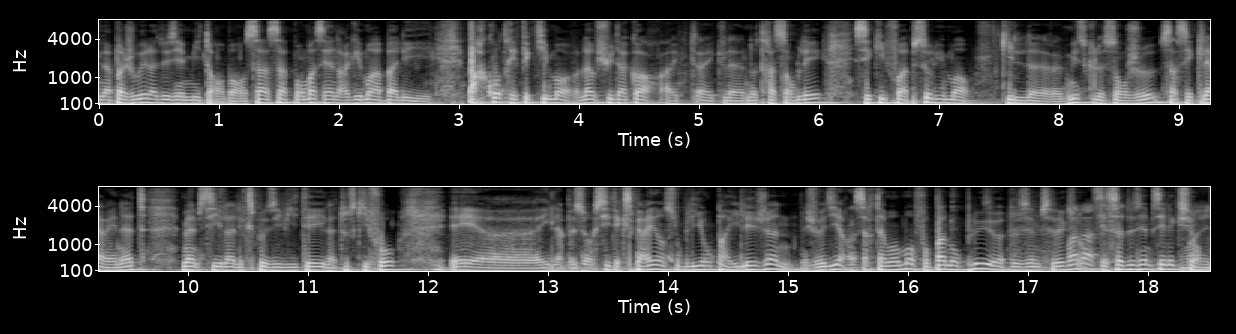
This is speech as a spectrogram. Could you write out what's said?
n'a pas joué la deuxième mi-temps. Bon, ça, ça pour moi, c'est un argument à balayer. Par contre, effectivement, là où je suis d'accord avec, avec la- notre assemblée, c'est qu'il faut absolument qu'il euh, muscle son jeu. Ça, c'est clair et net. Même s'il a l'explosivité, il a tout ce qu'il faut. Et il a besoin aussi d'expérience. N'oublions pas, il est jeune. Je veux dire, à un certain moment, faut pas non plus. Deuxième sélection. voilà, c'est sa deuxième sélection. Ouais,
